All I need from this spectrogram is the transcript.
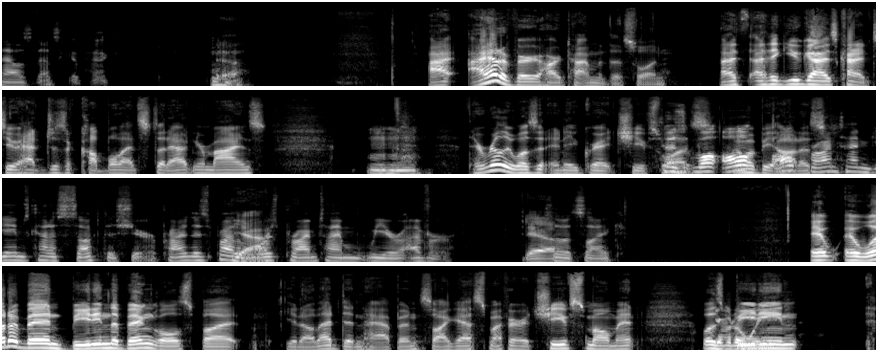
that was that's a good pick. Yeah. I I had a very hard time with this one. I th- I think you guys kind of too had just a couple that stood out in your minds. Mm-hmm. There really wasn't any great Chiefs ones. Because well, I'm all, gonna be all honest. primetime games kind of sucked this year. Prime this is probably Yeah. the worst primetime year ever. Yeah. So it's like It it would have been beating the Bengals, but you know that didn't happen. So I guess my favorite Chiefs moment was Give it a week. beating.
